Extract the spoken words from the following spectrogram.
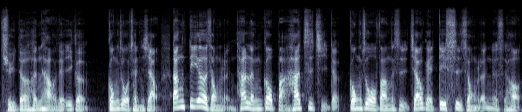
取得很好的一个。工作成效。当第二种人他能够把他自己的工作方式交给第四种人的时候，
